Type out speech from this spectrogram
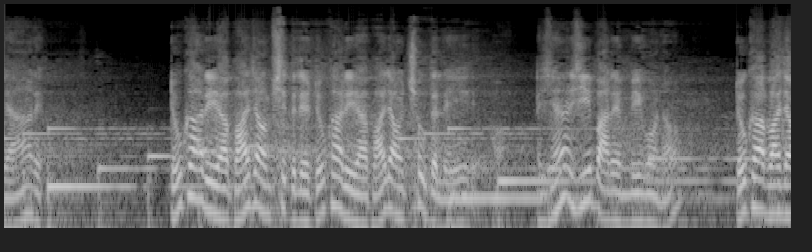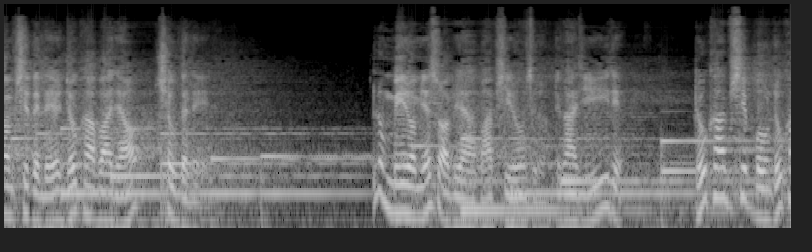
ဗျာတဲ့ဒုက္ခတွေကဘာကြောင့်ဖြစ်တယ်လဲဒုက္ခတွေကဘာကြောင့်ချုပ်တယ်လဲတဲ့ဟောအရန်အရေးပါတဲ့မေးခွန်းနော်ဒုက္ခဘာကြောင့်ဖြစ်တယ်လဲဒုက္ခဘာကြောင့်ချုပ်တယ်လဲအဲ့လိုမေးတော့မြတ်စွာဘုရားဘာဖြေတော့ဆိုတော့တခါကြီးတဲ့ဒုက္ခဖြစ်ပုံဒုက္ခ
